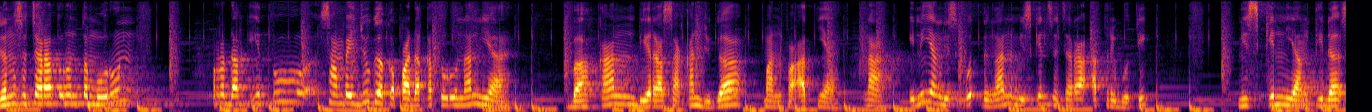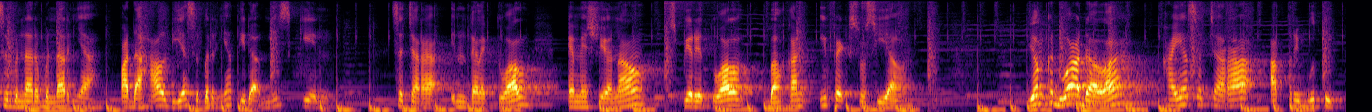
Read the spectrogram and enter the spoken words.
Dan secara turun-temurun produk itu sampai juga kepada keturunannya, bahkan dirasakan juga manfaatnya. Nah, ini yang disebut dengan miskin secara atributik, miskin yang tidak sebenar-benarnya, padahal dia sebenarnya tidak miskin. Secara intelektual, emosional, spiritual, bahkan efek sosial. Yang kedua adalah kaya secara atributik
